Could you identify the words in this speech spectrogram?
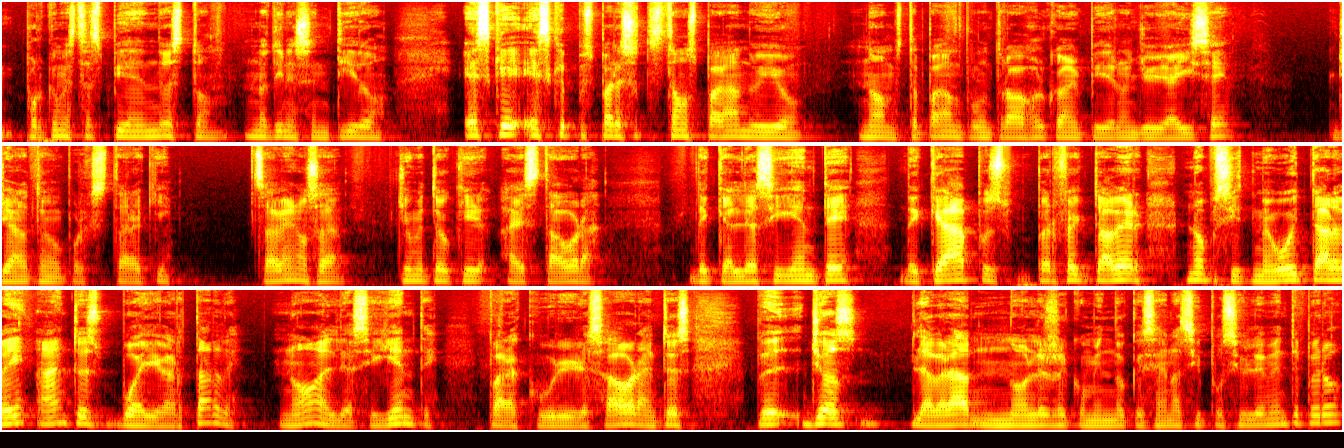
¿por qué me estás pidiendo esto? No tiene sentido. Es que, es que pues para eso te estamos pagando y yo, no, me está pagando por un trabajo el cual me pidieron, yo ya hice, ya no tengo por qué estar aquí. ¿Saben? O sea, yo me tengo que ir a esta hora de que al día siguiente, de que, ah, pues perfecto, a ver, no, pues si me voy tarde, ah, entonces voy a llegar tarde, ¿no? Al día siguiente, para cubrir esa hora. Entonces, yo la verdad no les recomiendo que sean así posiblemente, pero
